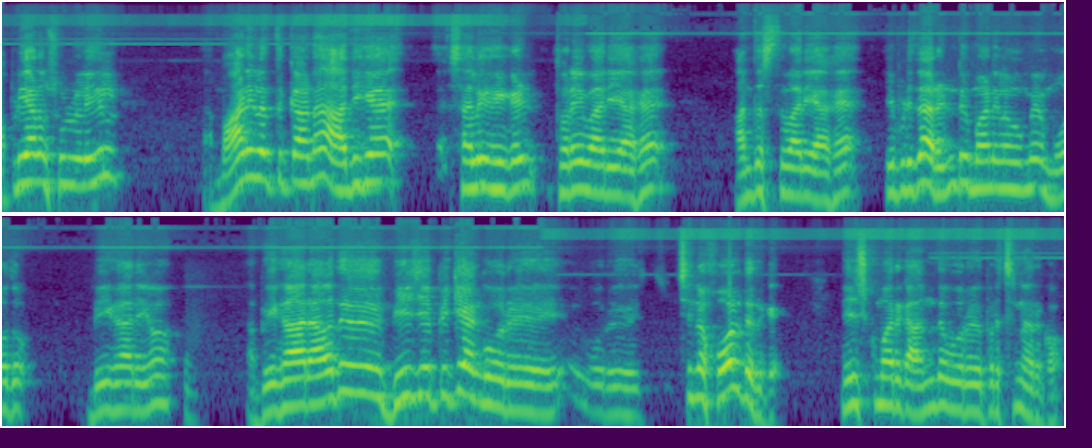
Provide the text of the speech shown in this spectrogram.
அப்படியான சூழ்நிலையில் மாநிலத்துக்கான அதிக சலுகைகள் துறை வாரியாக அந்தஸ்து வாரியாக இப்படி தான் ரெண்டு மாநிலமுமே மோதும். பீகாரையும் பீகாராவது பிஜேபிக்கு அங்கே ஒரு ஒரு சின்ன ஹோல்டு இருக்கு. நிதிஷ்குமாருக்கு அந்த ஒரு பிரச்சனை இருக்கும்.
